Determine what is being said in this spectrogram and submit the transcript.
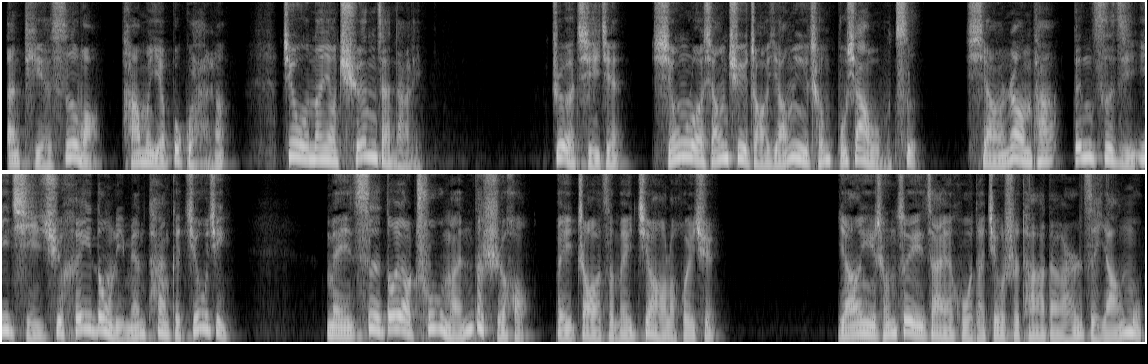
但铁丝网他们也不管了，就那样圈在那里。这期间，熊洛祥去找杨义成不下五次。想让他跟自己一起去黑洞里面探个究竟，每次都要出门的时候被赵子梅叫了回去。杨义成最在乎的就是他的儿子杨木，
